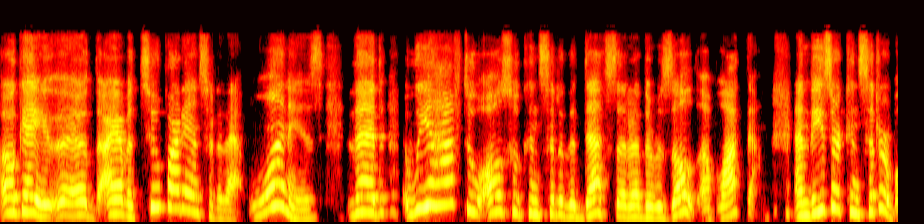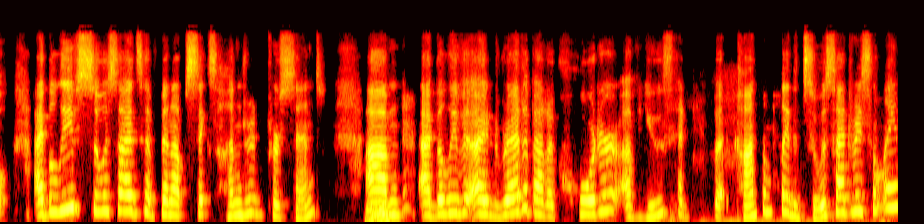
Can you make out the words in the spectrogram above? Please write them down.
Okay, uh, I have a two part answer to that. One is that we have to also consider the deaths that are the result of lockdown, and these are considerable. I believe suicides have been up 600%. percent mm hmm um, I believe I'd read about a quarter of youth had contemplated suicide recently.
